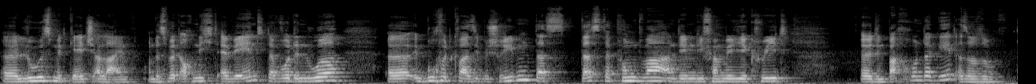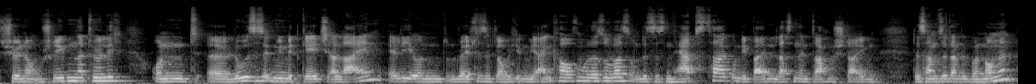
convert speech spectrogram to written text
äh, Louis mit Gage allein. Und das wird auch nicht erwähnt, da wurde nur, äh, im Buch wird quasi beschrieben, dass das der Punkt war, an dem die Familie Creed äh, den Bach runtergeht, also so schöner umschrieben natürlich. Und äh, Louis ist irgendwie mit Gage allein. Ellie und, und Rachel sind, glaube ich, irgendwie einkaufen oder sowas. Und es ist ein Herbsttag und die beiden lassen den Drachen steigen. Das haben sie dann übernommen.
